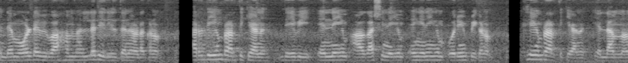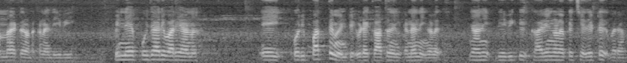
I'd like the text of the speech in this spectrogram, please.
എന്റെ മോളുടെ വിവാഹം നല്ല രീതിയിൽ തന്നെ നടക്കണം. ഭാരതിയും പ്രാർത്ഥിക്കുകയാണ് ദേവി എന്നെയും ആകാശിനെയും എങ്ങനെയും ഒരുമിപ്പിക്കണം. രേഖയും പ്രാർത്ഥിക്കുകയാണ് എല്ലാം നന്നായിട്ട് നടക്കണേ ദേവി. പിന്നെ പൂജാരി പറയാണ് ഏയ് ഒരു പത്ത് മിനിറ്റ് ഇവിടെ കാത്തു നിൽക്കണേ നിങ്ങൾ ഞാൻ ദേവിക്ക് കാര്യങ്ങളൊക്കെ ചെയ്തിട്ട് വരാം.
